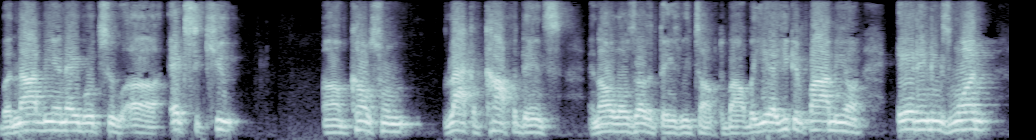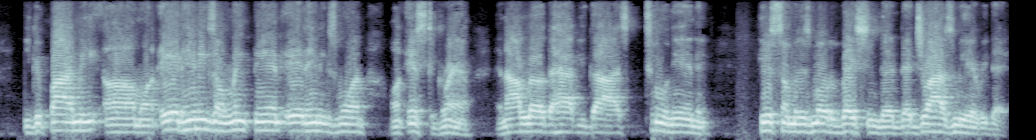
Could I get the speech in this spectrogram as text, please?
but not being able to uh, execute um, comes from lack of confidence and all those other things we talked about. But yeah, you can find me on Ed Hennings One. You can find me um, on Ed Hennings on LinkedIn, Ed Hennings One on Instagram. And I love to have you guys tune in and hear some of this motivation that, that drives me every day.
